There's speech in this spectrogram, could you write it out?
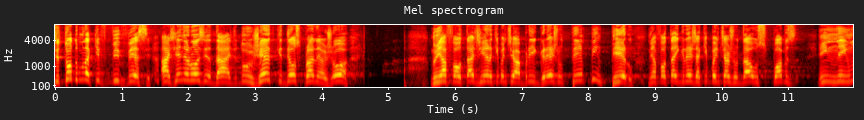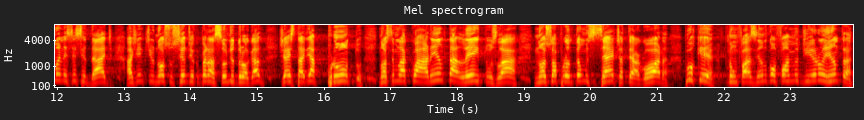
Se todo mundo aqui vivesse a generosidade do jeito que Deus planejou, não ia faltar dinheiro aqui para a gente abrir igreja o tempo inteiro, não ia faltar igreja aqui para a gente ajudar os pobres em nenhuma necessidade. A gente, o nosso centro de recuperação de drogado já estaria pronto. Nós temos lá 40 leitos lá, nós só aprontamos sete até agora. Por quê? Estão fazendo conforme o dinheiro entra.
